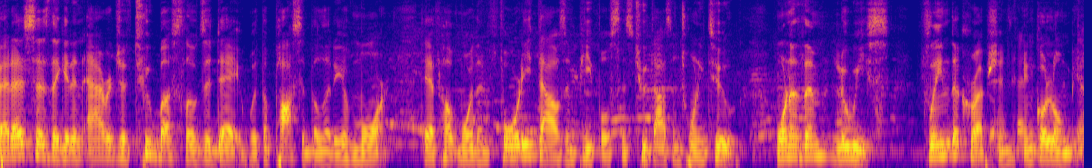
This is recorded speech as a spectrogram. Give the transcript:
Aeropuerto. Perez says they get an average of two busloads a day, with the possibility of more. They have helped more than 40,000 people since 2022. One of them, Luis, fleeing the corruption in Colombia.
